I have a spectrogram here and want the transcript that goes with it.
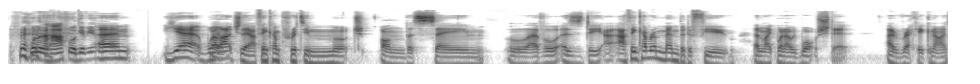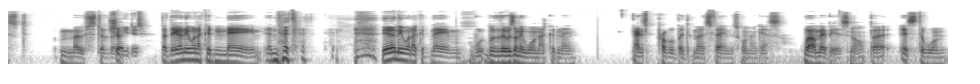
One and a half, we'll give you. Um, yeah. Well, Yeah. actually, I think I'm pretty much on the same level as D. I, I think I remembered a few, and like when I watched it, I recognised most of them. Sure, you did. But the only one I could name, and the only one I could name, well, there was only one I could name, and it's probably the most famous one, I guess. Well, maybe it's not, but it's the one.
